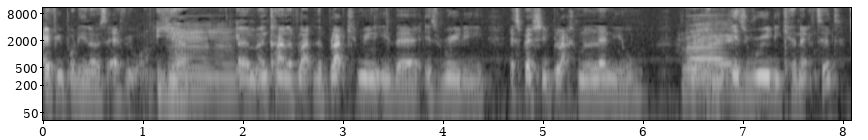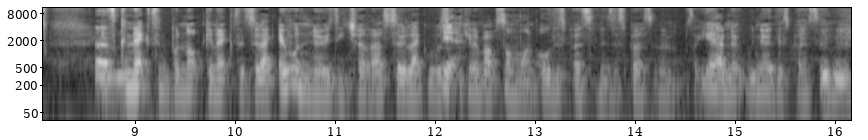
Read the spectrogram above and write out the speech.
everybody knows everyone. yeah, Mm, Um, and kind of like the black community there is really, especially black millennial, Britain, right. is really connected. it's Um, connected but not connected. So like everyone knows each other. So like we were Yeah. speaking about someone. Oh, this person is this person, and I was like, yeah, I know we know this person. mhm.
